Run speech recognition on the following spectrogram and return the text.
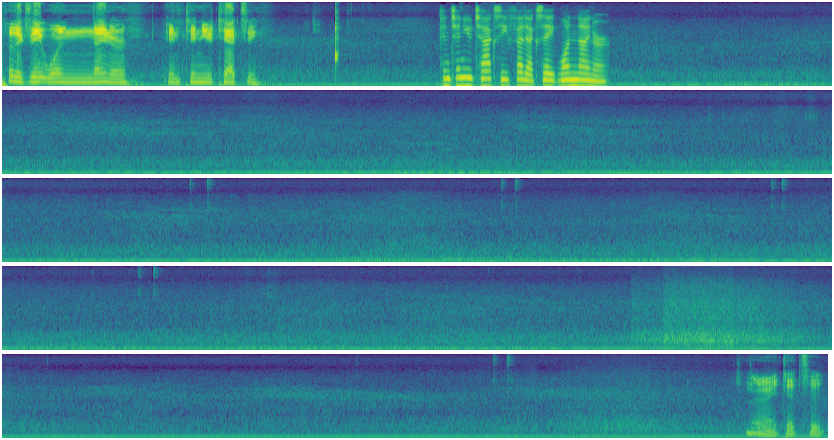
FedEx 819er, continue taxi. Continue taxi FedEx 819er. Alright, that's it.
